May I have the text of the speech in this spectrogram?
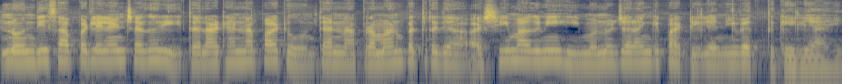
नोंदी सापडलेल्यांच्या घरी तलाठ्यांना पाठवून त्यांना प्रमाणपत्र द्या अशी मागणीही मनोज जरांगे पाटील यांनी व्यक्त केली आहे.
